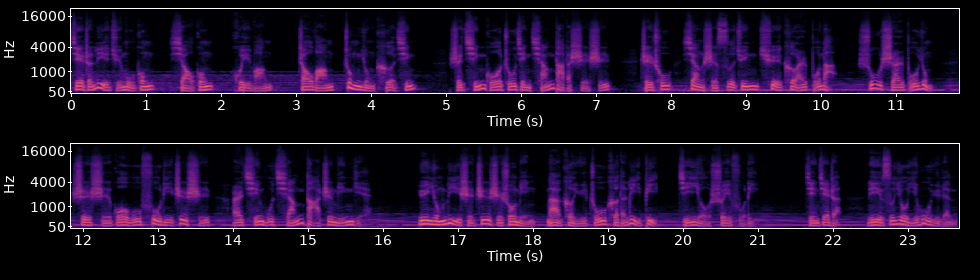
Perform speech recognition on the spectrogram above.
接着列举穆公、孝公、惠王、昭王重用客卿，使秦国逐渐强大的史实。指出相使四君却客而不纳，疏食而不用，是使国无富利之时，而秦无强大之名也。运用历史知识说明纳客与逐客的利弊，极有说服力。紧接着，李斯又以物喻人，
